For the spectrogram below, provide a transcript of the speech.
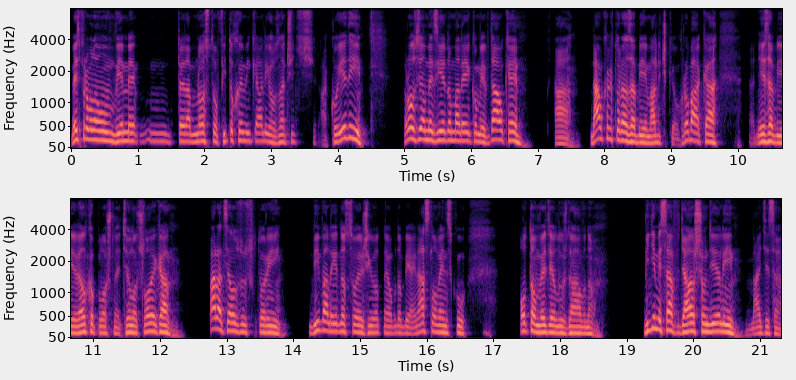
Bez problémov vieme mm, teda množstvo fitochemikálií označiť ako jedy. Rozdiel medzi jedom a liekom je v dávke a Dávka, ktorá zabije maličkého chrobáka, nezabije veľkoplošné telo človeka. Paracelsus, ktorý býval jedno svoje životné obdobie aj na Slovensku, o tom vedel už dávno. Vidíme sa v ďalšom dieli. Majte sa.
